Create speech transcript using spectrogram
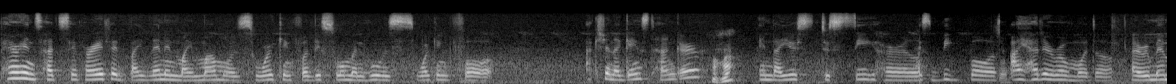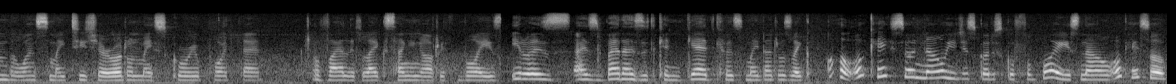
parents had separated by then, and my mom was working for this woman who was working for Action Against Hunger. Uh-huh. And I used to see her this big boss. I had a role model. I remember once my teacher wrote on my school report that Violet likes hanging out with boys. It was as bad as it can get because my dad was like, oh, okay, so now you just go to school for boys. Now, okay, so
